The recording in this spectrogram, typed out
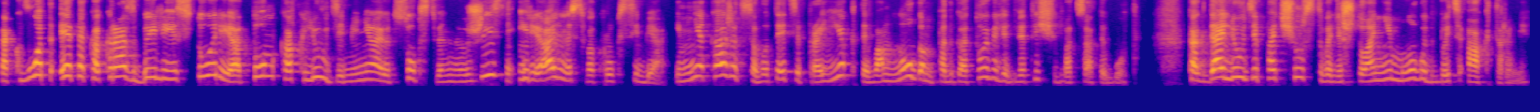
Так вот, это как раз были истории о том, как люди меняют собственную жизнь и реальность вокруг себя. И мне кажется, вот эти проекты во многом подготовили 2020 год, когда люди почувствовали, что они могут быть акторами,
